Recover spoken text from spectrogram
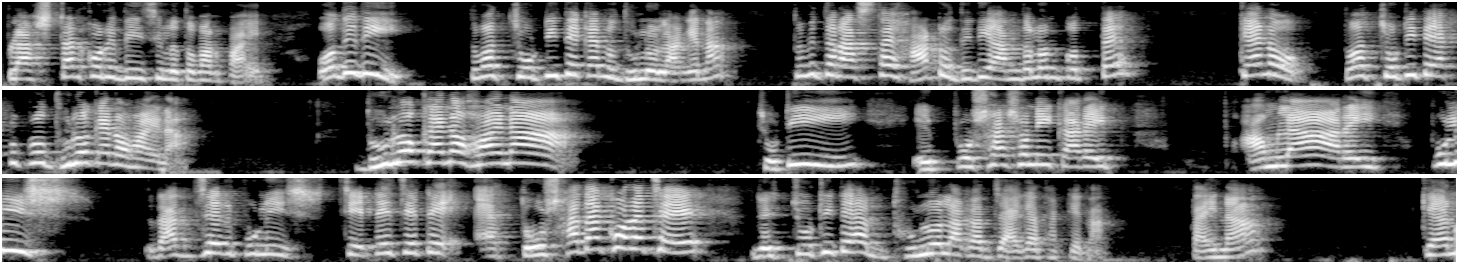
প্লাস্টার করে দিয়েছিল তোমার পায়ে। ও, দিদি, তোমার চটিতে কেন ধুলো লাগে না? তুমি তো রাস্তায় হাঁটো, দিদি, আন্দোলন করতে। কেন? তোমার চটিতে এক টুকরো ধুলো কেন হয় না? ধুলো কেন হয় না? চটি এই প্রশাসনিক আর এই আমলা আর এই পুলিশ, রাজ্যের পুলিশ চেটে চেটে এত সাদা করেছে যে চটিতে আর ধুলো লাগার জায়গা থাকে না। তাই না? কেন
